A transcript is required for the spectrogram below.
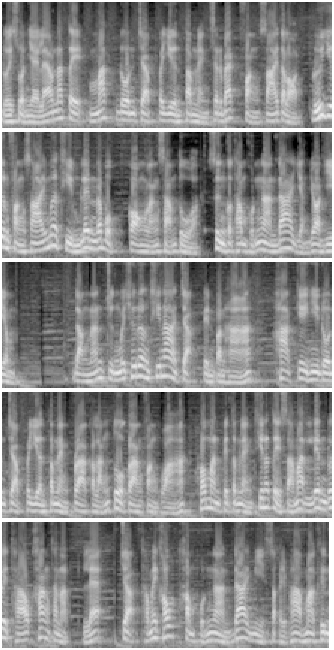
โดยส่วนใหญ่แล้วนักเตะมักโดนจับไปยืนตำแหน่งเซนเตอร์แบ็กฝั่งซ้ายตลอด หรือยืนฝั่งซ้ายเมื่อทีมเล่นระบบกองหลัง 3 ตัว ซึ่งก็ทำผลงานได้อย่างยอดเยี่ยม ดังนั้นจึงไม่ใช่เรื่องที่น่าจะเป็นปัญหาหากเกฮีโดนจับไปเยือนตำแหน่งปลากระหลังตัวกลางฝั่งขวา เพราะมันเป็นตำแหน่งที่นักเตะสามารถเล่นด้วยเท้าข้างถนัด และจะทำให้เขาทำผลงานได้มีศักยภาพมากขึ้น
